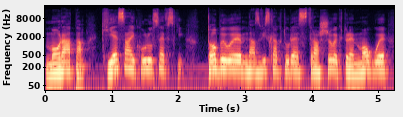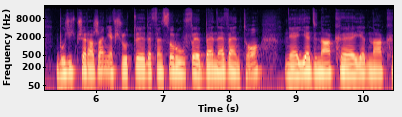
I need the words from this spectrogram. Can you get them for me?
Morata, Kiesa i Kulusewski. To były nazwiska, które straszyły, które mogły budzić przerażenie wśród y, defensorów y, Benevento. Jednak, y, jednak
